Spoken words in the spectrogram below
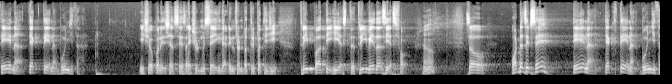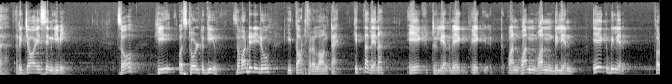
Tena, tyaktena, bunjitaha. Ishopanishad says, I should be saying that in front of Tripati ji. Tripati, he has the three Vedas he has found. Huh? So, what does it say? Tena, tyaktena, bunjitaha. Rejoice in giving. So, he was told to give. So, what did he do? He thought for a long time. Kitna dena? One billion, ek billion. For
